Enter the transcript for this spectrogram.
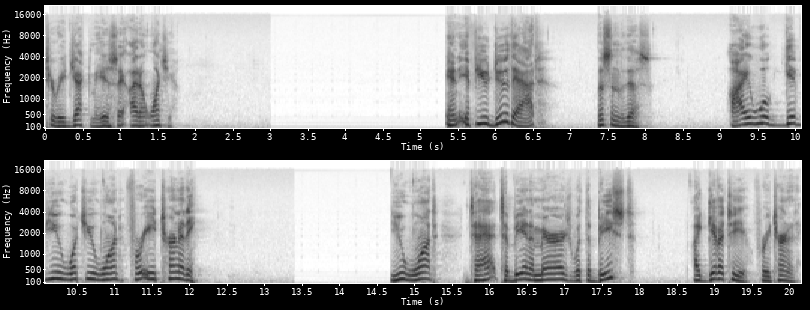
to reject me, to say, I don't want you. And if you do that, listen to this I will give you what you want for eternity. You want to, ha- to be in a marriage with the beast? I give it to you for eternity.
